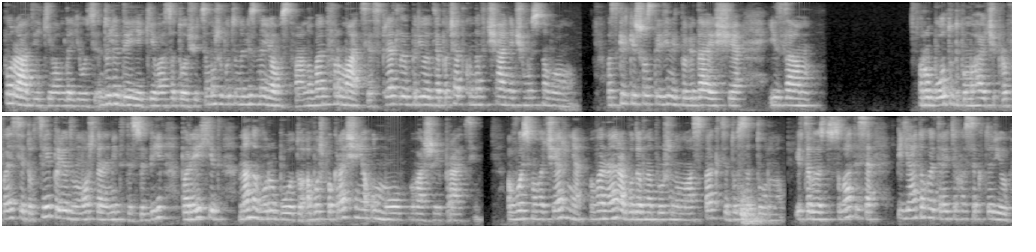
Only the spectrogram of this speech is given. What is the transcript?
порад, які вам дають, до людей, які вас оточують. Це може бути нові знайомства, нова інформація, сприятливий період для початку навчання чомусь новому. Оскільки шостий дім відповідає ще і за роботу, допомагаючи професії, то в цей період ви можете намітити собі перехід на нову роботу або ж покращення умов вашої праці. 8 червня Венера буде в напруженому аспекті до Сатурну, і це буде стосуватися 5 і 3 секторів,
